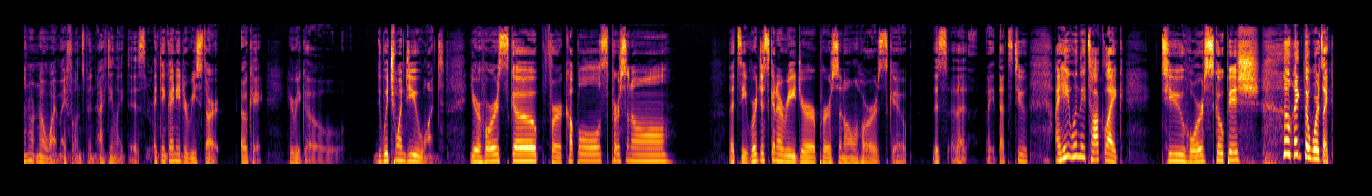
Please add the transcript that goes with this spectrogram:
am. I don't know why my phone's been acting like this. I think I need to restart. Okay. Here we go. which one do you want? Your horoscope for couples, personal. Let's see. We're just gonna read your personal horoscope. This that wait, that's too. I hate when they talk like too horoscope-ish, like the words like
